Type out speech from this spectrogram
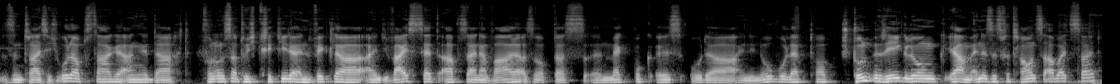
Es sind 30 Urlaubstage angedacht. Von uns natürlich kriegt jeder Entwickler ein Device-Setup seiner Wahl, also ob das ein MacBook ist oder ein Lenovo-Laptop. Stundenregelung, ja, am Ende ist es Vertrauensarbeitszeit.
